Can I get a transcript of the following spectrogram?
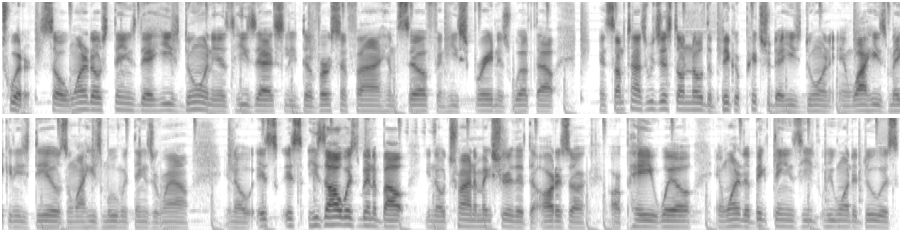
Twitter. So one of those things that he's doing is he's actually diversifying himself and he's spreading his wealth out. And sometimes we just don't know the bigger picture that he's doing and why he's making these deals and why he's moving things around. You know, it's it's he's always been about you know trying to make sure that the artists are are paid well. And one of the big things he he wanted to do is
